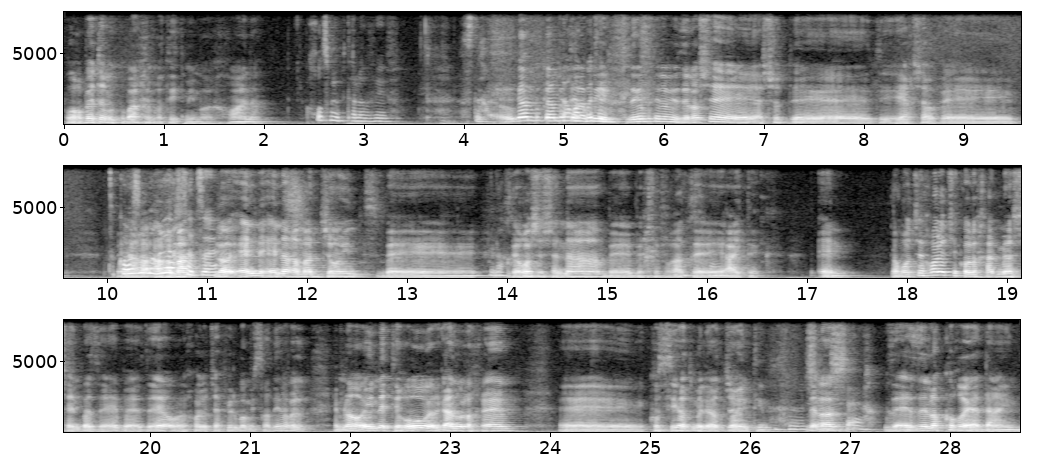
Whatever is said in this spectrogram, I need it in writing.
הוא הרבה יותר מקובל חברתית ממריחואנה. חוץ מבתל אביב. גם, גם לא בתל אביב, זה גם בתל אביב, זה לא שתהיה אה, עכשיו... אה, אתה כל הזמן מריח את זה. לא, אין, אין הרמת ג'וינט ב, נכון. בראש השנה בחברת אה, נכון. הייטק. אין. למרות שיכול להיות שכל אחד מעשן בזה, בזה, או יכול להיות שאפילו במשרדים, אבל הם לא, הנה תראו, ארגנו לכם אה, כוסיות מלאות ג'וינטים. זה, לא, זה, זה לא קורה עדיין.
